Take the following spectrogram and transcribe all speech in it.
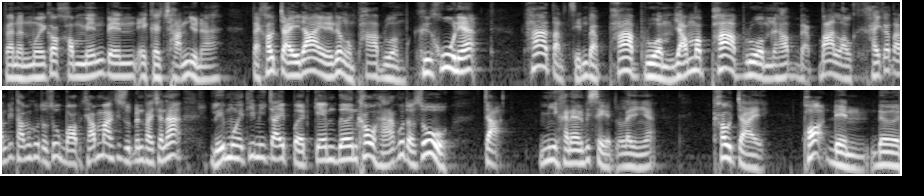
แฟนนันมวยก็คอมเมนต์เป็นเอกฉันอยู่นะ แต่เข้าใจได้ในเรื่องของภาพรวม คือคู่เนี้ย ถ้าตัดสินแบบภาพรวม ย้ำว่าภาพรวมนะครับ แบบบ้านเราใครก็ตามที่ทำให้คู่ต่อสู้บอบช้ำมากที่สุดเป็นฝ่ายชนะ หรือมวยที่มีใจเปิดเกมเดินเข้าหาคู่ต่อสู้ จะมีคะแนนพิเศษอะไรอย่างเงี้ยเข้าใจ เพราะเด่นเดิน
